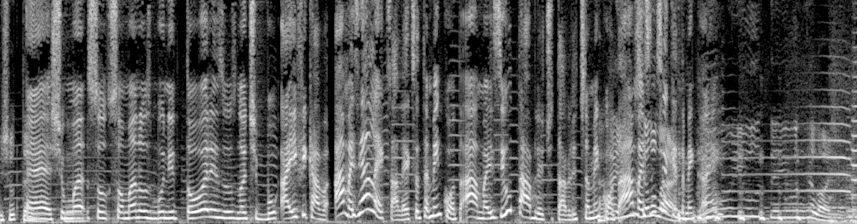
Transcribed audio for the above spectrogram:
Chutando. É, chuma- so- somando os monitores, os notebooks. Aí ficava, ah, mas e a Alexa? A Alexa também conta. Ah, mas e o tablet? O tablet também conta. e Ah, o mas não sei o celular? que também. E o- e o relógio. né?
